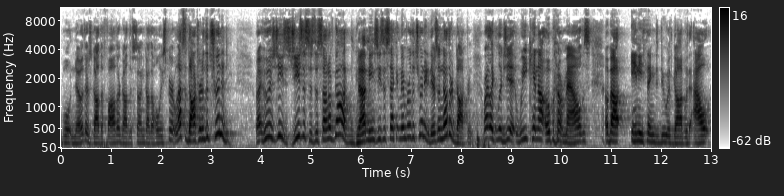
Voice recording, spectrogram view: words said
Well, no, there's God the Father, God the Son, God the Holy Spirit. Well, that's the doctrine of the Trinity. Right? Who is Jesus? Jesus is the Son of God. That means he's the second member of the Trinity. There's another doctrine. Right? Like legit, we cannot open our mouths about anything to do with God without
